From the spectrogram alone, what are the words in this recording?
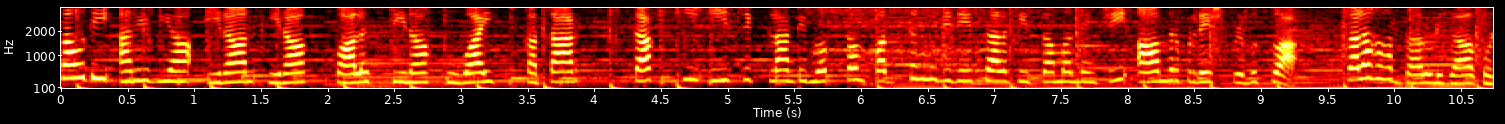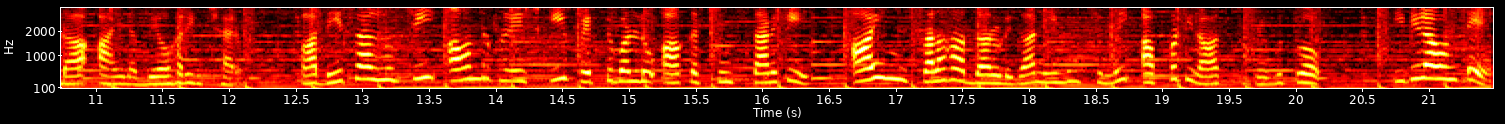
సౌదీ అరేబియా ఇరాన్ ఇరాక్ పాలస్తీనా కువైట్ ఖతార్ టర్కీ ఈజిప్ట్ లాంటి మొత్తం పద్దెనిమిది దేశాలకి సంబంధించి ఆంధ్రప్రదేశ్ ప్రభుత్వ సలహాదారుడిగా కూడా ఆయన వ్యవహరించారు. ఆ దేశాల నుంచి ఆంధ్రప్రదేశ్కి పెట్టుబడులు ఆకర్షించడానికి ఆయన్ని సలహాదారుడిగా నియమించింది అప్పటి రాష్ట్ర ప్రభుత్వం. ఇదిలా ఉంటే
